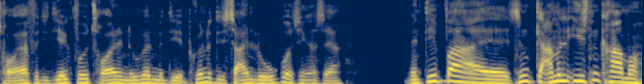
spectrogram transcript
trøjer, fordi de har ikke fået trøjerne endnu, vel, men de har begyndt at designe logo og ting og sager. Men det var øh, sådan en gammel isenkrammer,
